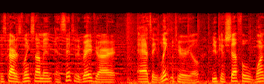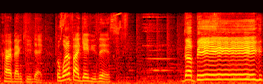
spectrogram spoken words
This card is link summoned and sent to the graveyard as a link material. You can shuffle one card back into your deck. But what if I gave you this? The big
